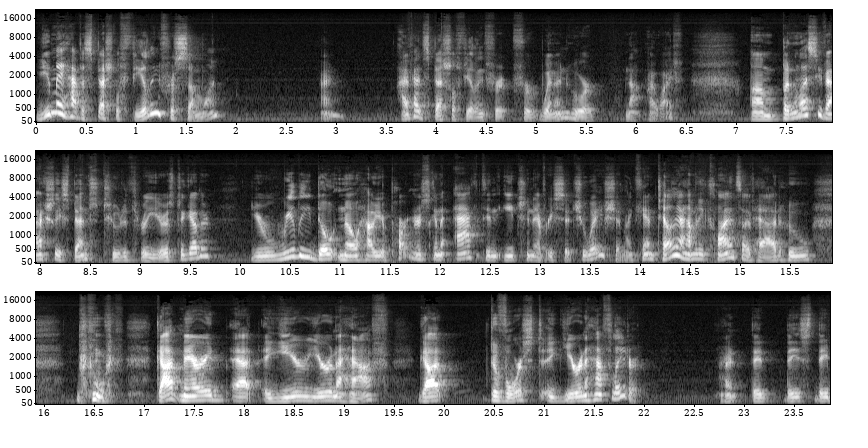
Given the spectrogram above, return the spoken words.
You may have a special feeling for someone. Right? I've had special feelings for, for women who are not my wife. Um, but unless you've actually spent two to three years together, you really don't know how your partner is going to act in each and every situation. I can't tell you how many clients I've had who got married at a year, year and a half, got divorced a year and a half later. Right? They, they, they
